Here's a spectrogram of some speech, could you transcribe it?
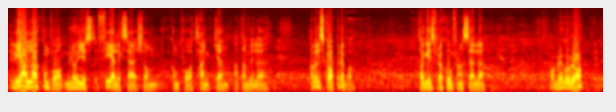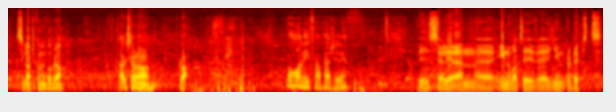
vi alla kom på, men det var just Felix här som kom på tanken att han ville, han ville skapa det bara. Tagit inspiration från ett ställe. Kommer det gå bra? Såklart det kommer gå bra. Tack ska du ha. Bra. Vad har ni för affärsidé? Vi säljer en eh, innovativ eh, gymprodukt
